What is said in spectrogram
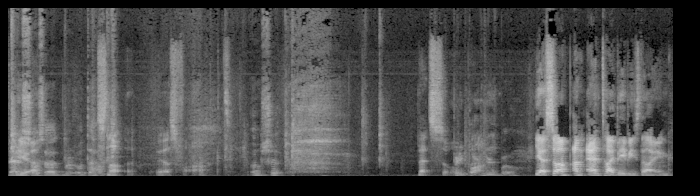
That is so sad, bro. What the hell? It's not. Yeah, it's fucked. Oh shit. That's so. Pretty bonkers, bro. Yeah, so I'm I'm anti babies dying.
